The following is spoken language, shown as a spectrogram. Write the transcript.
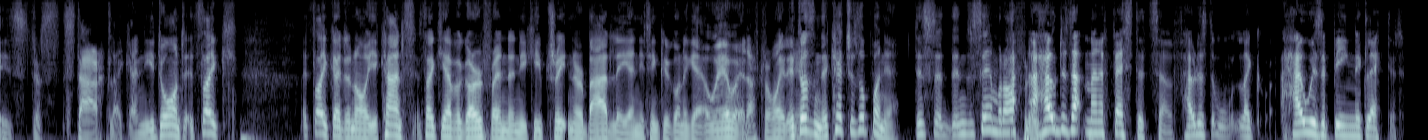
is just stark. Like, and you don't. It's like. It's like I don't know. You can't. It's like you have a girlfriend and you keep treating her badly, and you think you're going to get away with it after a while. It yeah. doesn't. It catches up on you. This uh, the same with Offaly. How, how does that manifest itself? How does the like? How is it being neglected?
